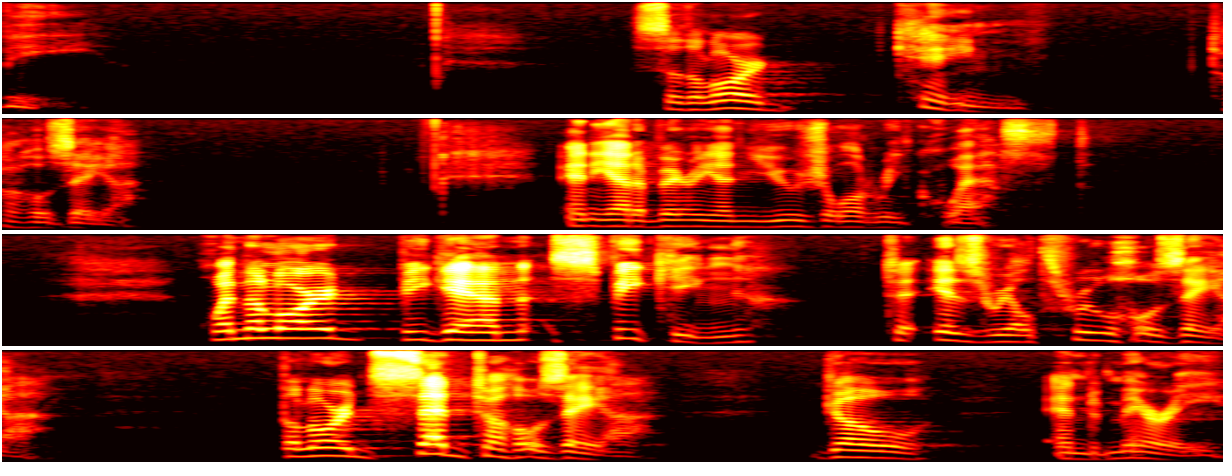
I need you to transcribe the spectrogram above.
be. So the Lord came to Hosea, and he had a very unusual request. When the Lord began speaking to Israel through Hosea, the Lord said to Hosea, Go and marry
